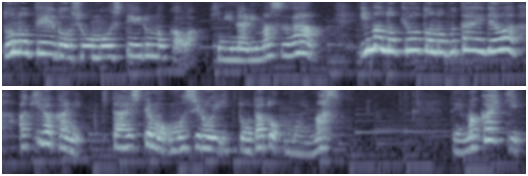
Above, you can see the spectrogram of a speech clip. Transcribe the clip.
どの程度消耗しているのかは気になりますが今の京都の舞台では明らかに期待しても面白い一頭だと思います。でマカ引き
